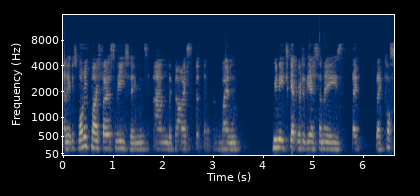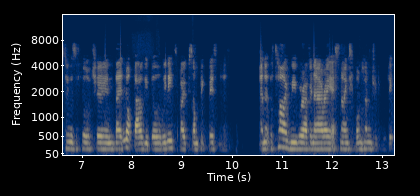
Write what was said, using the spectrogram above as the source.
And it was one of my first meetings, and the guy stood there and went, We need to get rid of the SMEs. They, they're costing us a fortune. They're not valuable. We need to focus on big business. And at the time, we were having our AS 9100 audit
